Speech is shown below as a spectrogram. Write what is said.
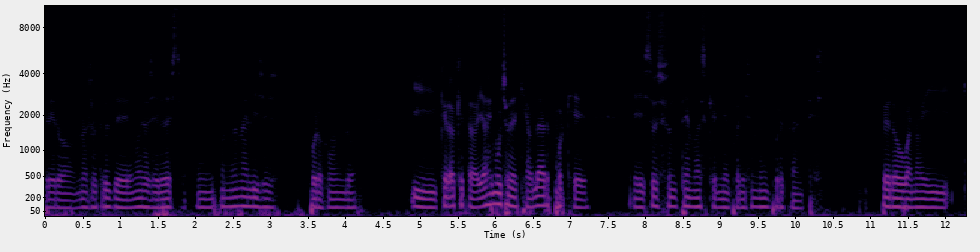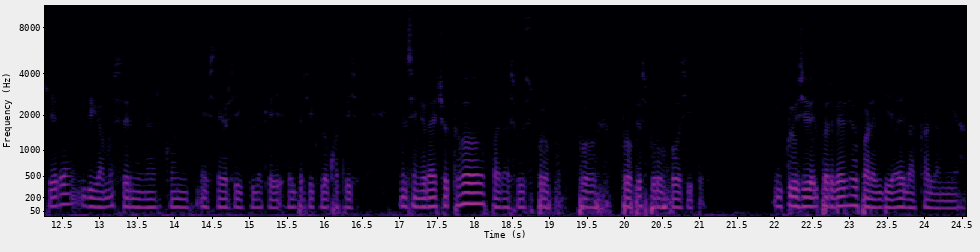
Pero nosotros debemos hacer esto, un análisis profundo. Y creo que todavía hay mucho de qué hablar porque estos son temas que me parecen muy importantes. Pero bueno, y quiero, digamos, terminar con este versículo, que el versículo 4 dice, el Señor ha hecho todo para sus propios propósitos, inclusive el perverso para el día de la calamidad.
